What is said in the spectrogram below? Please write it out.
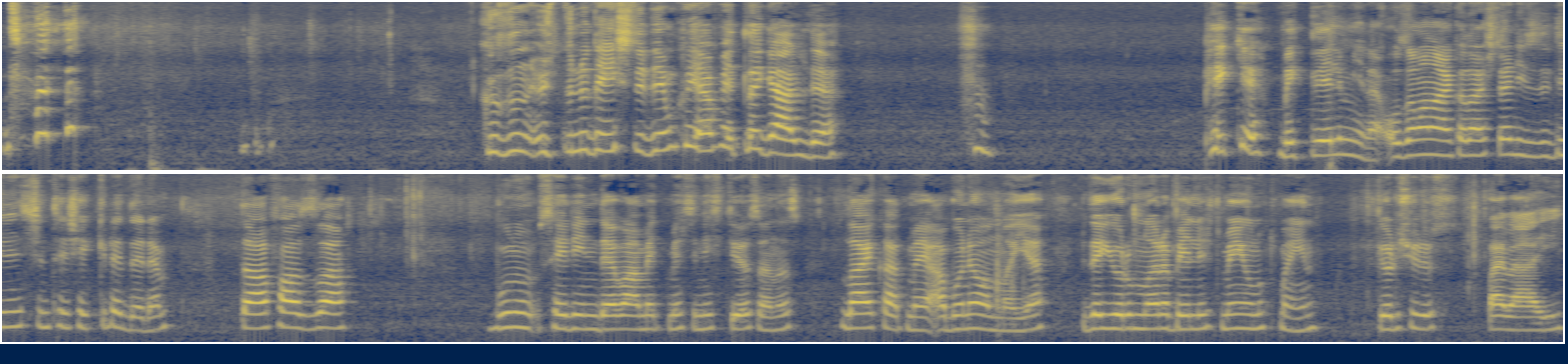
Kızın üstünü değiştirdiğim kıyafetle geldi. Peki bekleyelim yine. O zaman arkadaşlar izlediğiniz için teşekkür ederim. Daha fazla bunu serinin devam etmesini istiyorsanız like atmayı, abone olmayı, bir de yorumlara belirtmeyi unutmayın. Görüşürüz. Bay bay.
